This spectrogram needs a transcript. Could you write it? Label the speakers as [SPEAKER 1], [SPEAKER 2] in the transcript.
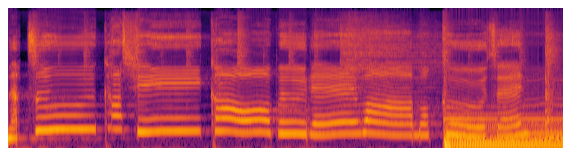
[SPEAKER 1] 懐かしい顔ぶれは目前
